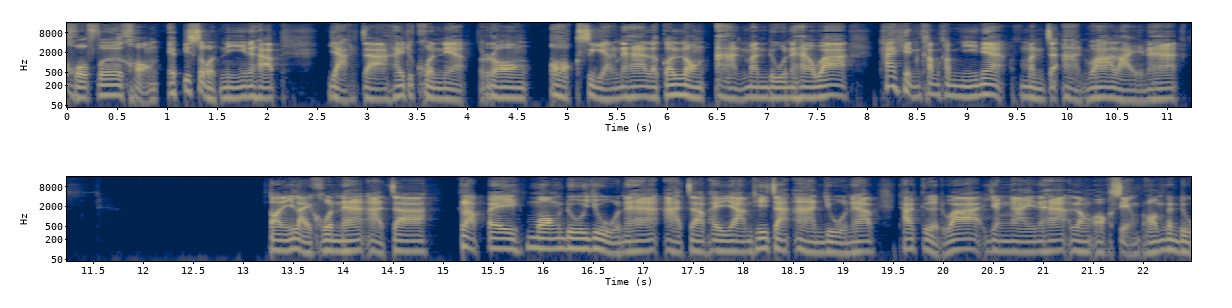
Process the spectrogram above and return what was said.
cover ของ episode นี้นะครับ อยากจะให้ทุกคนเนี่ยลองออกเสียงนะฮะแล้วก็ลองอ่านมันดูนะฮะว่า ถ้าเห็นคำคำนี้เนี่ยมันจะอ่านว่าอะไรนะฮะ ตอนนี้หลายคนนะฮะอาจจะกลับไปมองดูอยู่นะฮะอาจจะพยายามที่จะอ่านอยู่นะครับ ถ้าเกิดว่ายังไงนะฮะลองออกเสียงพร้อมกันดู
